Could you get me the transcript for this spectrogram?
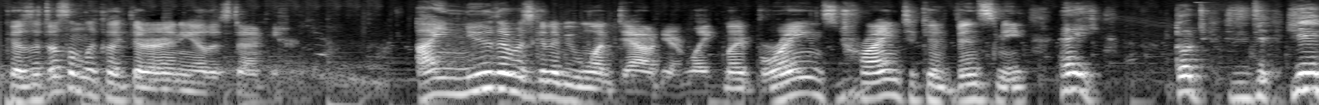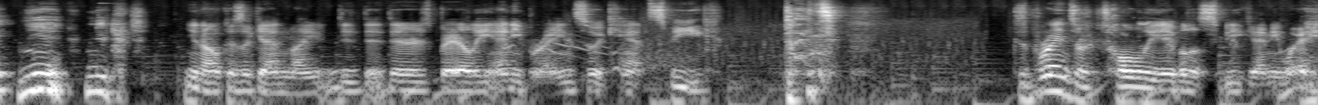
Because it doesn't look like there are any others down here. I knew there was going to be one down here. Like, my brain's trying to convince me, hey, you know, because again, my there's barely any brain, so it can't speak. Because brains are totally able to speak anyway.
